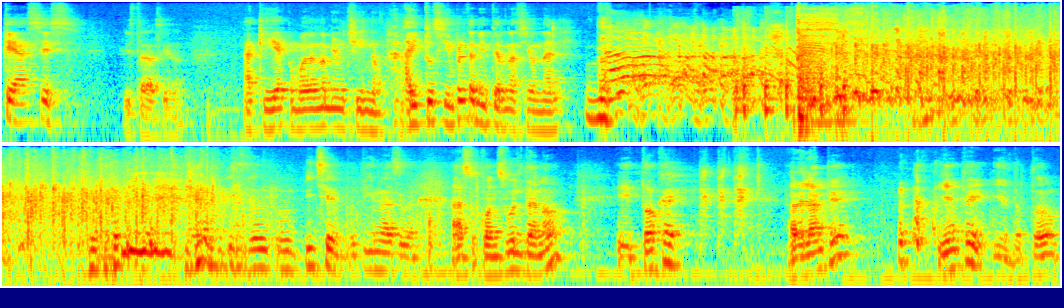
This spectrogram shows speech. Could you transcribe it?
¿Qué haces? Y estaba así, ¿no? Aquí acomodándome un chino. Ay, tú siempre tan internacional. un, un pinche Putin a su, consulta, ¿no? Y toca, adelante, y entra, y el doctor,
